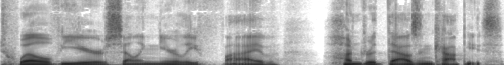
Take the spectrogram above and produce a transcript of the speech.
12 years, selling nearly 500,000 copies.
